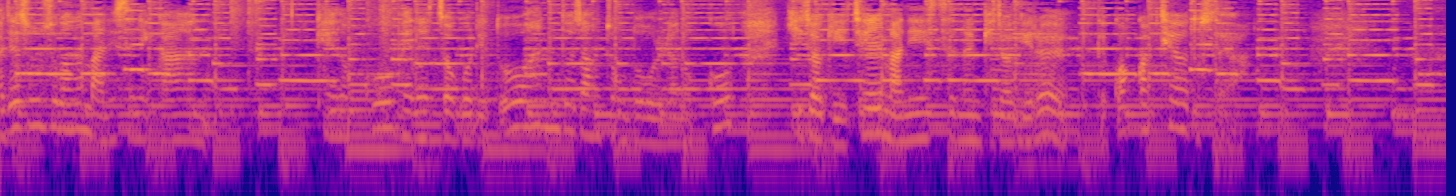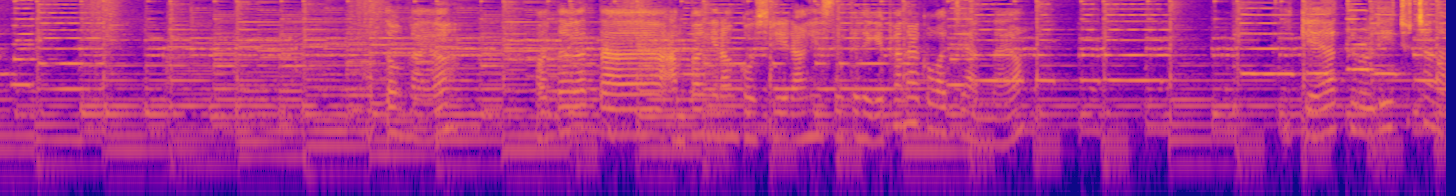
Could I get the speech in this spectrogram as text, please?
가제 손수건은 많이 쓰니까 이렇게 해놓고 베네 저고리도 한두 장 정도 올려놓고 기저귀 제일 많이 쓰는 기저귀를 이렇게 꽉꽉 채워뒀어요. 어떤가요? 왔다 갔다 안방이랑 거실이랑 했을 때 되게 편할 것 같지 않나요? 이케아 트롤리 추천합니다.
